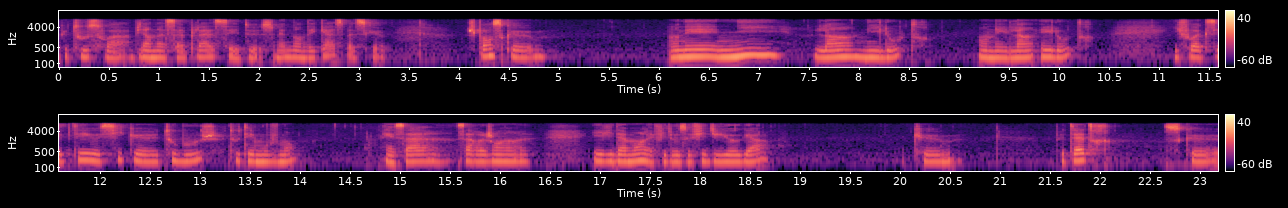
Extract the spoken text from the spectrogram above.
que tout soit bien à sa place et de se mettre dans des cases parce que je pense que on n'est ni l'un ni l'autre on est l'un et l'autre. Il faut accepter aussi que tout bouge, tout est mouvement. Et ça, ça rejoint évidemment la philosophie du yoga, que peut-être ce que,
